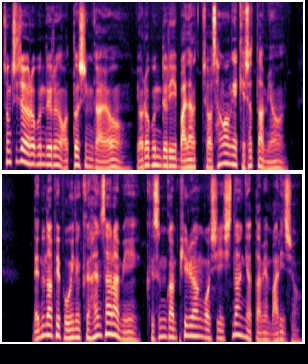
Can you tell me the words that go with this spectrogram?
청취자 여러분들은 어떠신가요? 여러분들이 만약 저 상황에 계셨다면 내 눈앞에 보이는 그 한 사람이 그 순간 필요한 것이 신앙이었다면 말이죠.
